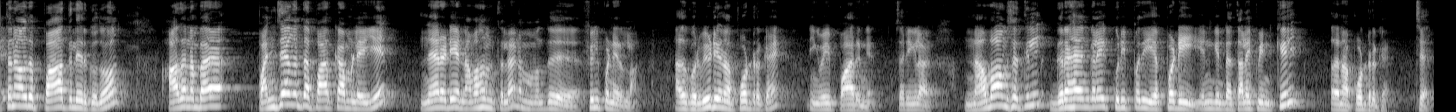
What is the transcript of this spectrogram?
எத்தனாவது பாதத்தில் இருக்குதோ அதை நம்ம பஞ்சாங்கத்தை பார்க்காமலேயே நேரடியாக நவகத்தில் நம்ம வந்து ஃபில் பண்ணிடலாம் அதுக்கு ஒரு வீடியோ நான் போட்டிருக்கேன். நீங்கள் போய் பாருங்கள் சரிங்களா? நவாம்சத்தில் கிரகங்களை குறிப்பது எப்படி என்கின்ற தலைப்பின் கீழ் அதை நான் போட்டிருக்கேன். சரி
